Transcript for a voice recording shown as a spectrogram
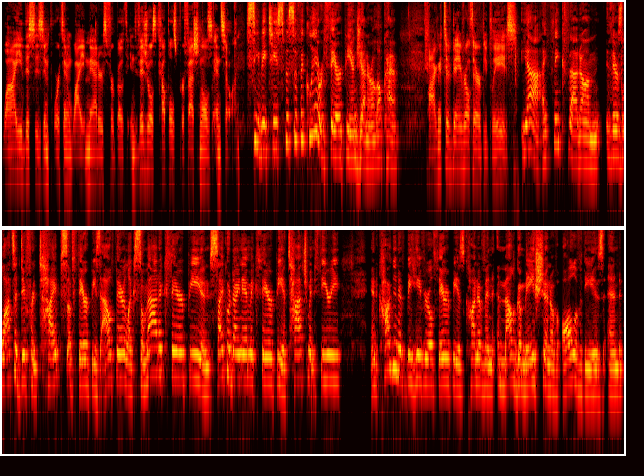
why this is important and why it matters for both individuals, couples, professionals, and so on. CBT specifically or therapy in general? Okay. Cognitive behavioral therapy, please. Yeah, I think that um, there's lots of different types of therapies out there, like somatic therapy and psychodynamic therapy, attachment theory. And cognitive behavioral therapy is kind of an amalgamation of all of these. And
